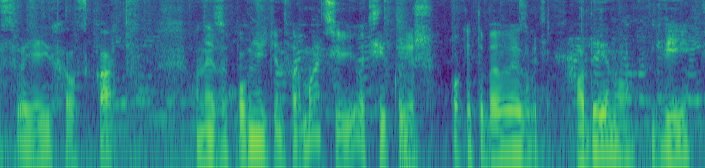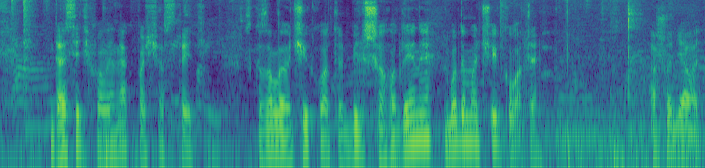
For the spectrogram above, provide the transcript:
своєю хелскарт, вони заповнюють інформацію і очікуєш, поки тебе визвуть. Годину, дві, десять хвилин, як пощастить. Сказали очікувати більше години. Будемо очікувати. А що робити?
